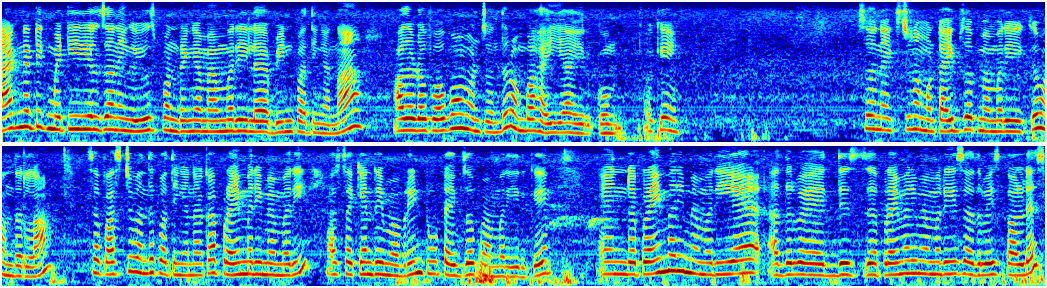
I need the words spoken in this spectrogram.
மேக்னெட்டிக் மெட்டீரியல்ஸாக நீங்கள் யூஸ் பண்ணுறீங்க மெமரியில் அப்படின்னு பார்த்தீங்கன்னா அதோட பெர்ஃபார்மன்ஸ் வந்து ரொம்ப ஹையாக இருக்கும். ஓகே ஸோ நெக்ஸ்ட்டு நம்ம டைப்ஸ் ஆஃப் மெமரிக்கு வந்துடலாம் ஸோ ஃபஸ்ட்டு வந்து பார்த்திங்கனாக்கா ப்ரைமரி மெமரி அது செகண்டரி மெமரின்னு டூ டைப்ஸ் ஆஃப் மெமரி இருக்குது அண்ட் ப்ரைமரி மெமரியை அதர்வை this primary memory is otherwise called as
